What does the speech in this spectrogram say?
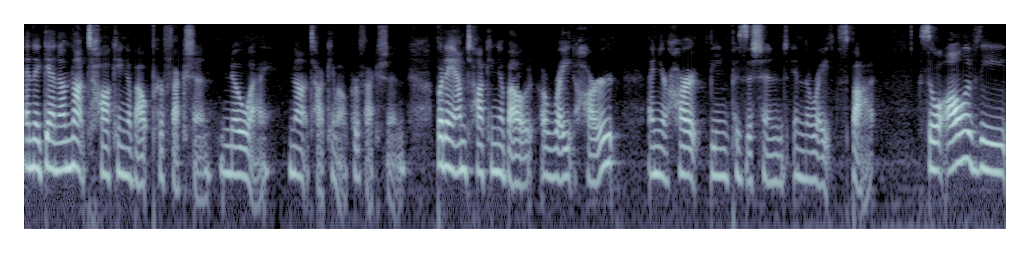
And again, I'm not talking about perfection. No way. Not talking about perfection. But I am talking about a right heart and your heart being positioned in the right spot. So all of the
